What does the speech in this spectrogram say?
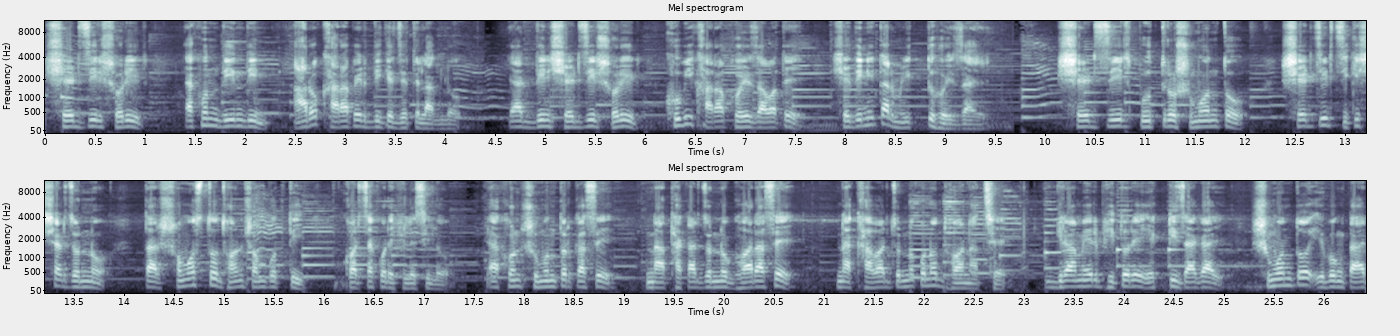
শেঠজির শরীর এখন দিন দিন আরও খারাপের দিকে যেতে লাগল। একদিন শেঠজির শরীর খুবই খারাপ হয়ে যাওয়াতে সেদিনই তার মৃত্যু হয়ে যায়। শেঠজির পুত্র সুমন্ত শেঠজির চিকিৎসার জন্য তার সমস্ত ধন সম্পত্তি খরচা করে ফেলেছিল। এখন সুমন্তর কাছে না থাকার জন্য ঘর আছে, না খাওয়ার জন্য কোনো ধন আছে। গ্রামের ভিতরে একটি জায়গায় সুমন্ত এবং তার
